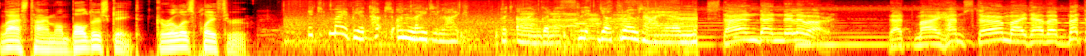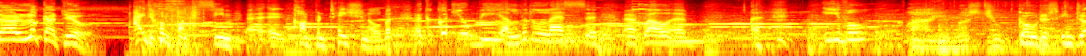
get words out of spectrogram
Last time on Baldur's Gate, Gorilla's playthrough. It may be a touch unladylike, but I'm gonna slit your throat, I am. Stand and deliver, that my hamster might have a better look at you. I don't want to seem uh, uh, confrontational, but uh, could you be a little less, uh, uh, well, uh, uh, evil? Why must you goad us into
